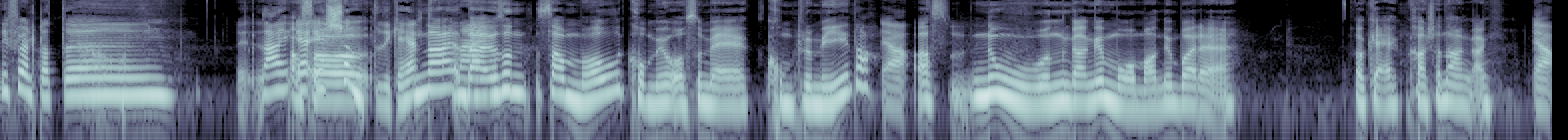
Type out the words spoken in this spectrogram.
De følte at uh, Nei, jeg, jeg Altså, skjønte det ikke helt. Nei, det er jo sånn Samhold kommer jo også med kompromiss, da. Ja. Altså, noen ganger må man jo bare OK, kanskje en annen gang. Ja,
